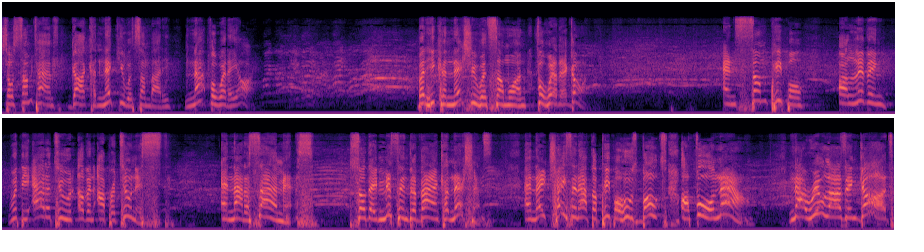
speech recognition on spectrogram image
So sometimes God connect you with somebody not for where they are. But he connects you with someone for where they're going. And some people are living with the attitude of an opportunist and not assignments. So they missing divine connections. And they chasing after people whose boats are full now. Not realizing God's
